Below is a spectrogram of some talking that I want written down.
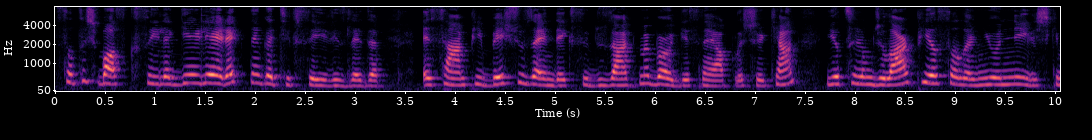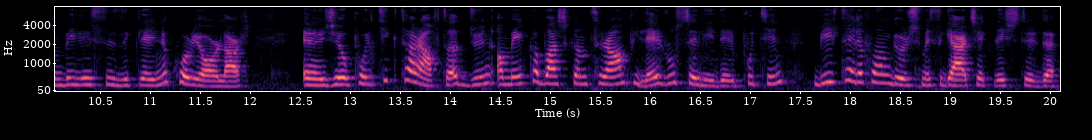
satış baskısıyla gerileyerek negatif seyir izledi. S&P 500 endeksi düzeltme bölgesine yaklaşırken yatırımcılar piyasaların yönüne ilişkin belirsizliklerini koruyorlar. E, jeopolitik tarafta dün Amerika Başkanı Trump ile Rusya lideri Putin bir telefon görüşmesi gerçekleştirdi.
